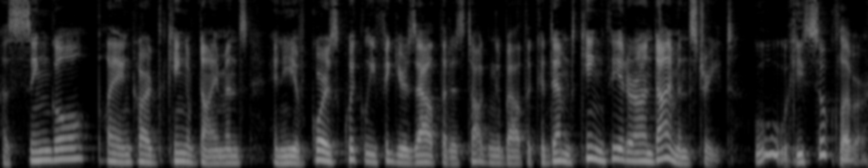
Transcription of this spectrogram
a single playing card, the King of Diamonds, and he of course quickly figures out that it's talking about the condemned King Theater on Diamond Street. Ooh, he's so clever.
